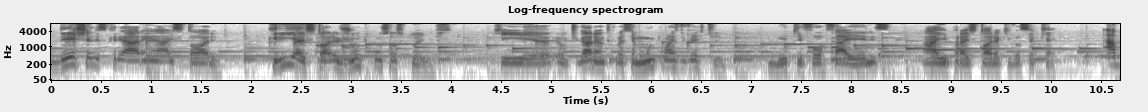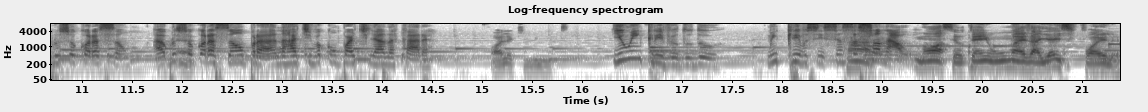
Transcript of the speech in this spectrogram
deixa eles criarem a história. Cria a história junto com seus players. Que eu te garanto que vai ser muito mais divertido do que forçar eles a ir para a história que você quer. Abra o seu coração. Abra o É. seu coração pra narrativa compartilhada, cara. Olha que bonito. E o incrível, Dudu? O incrível, assim, sensacional. Nossa, eu tenho um, mas aí é spoiler.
